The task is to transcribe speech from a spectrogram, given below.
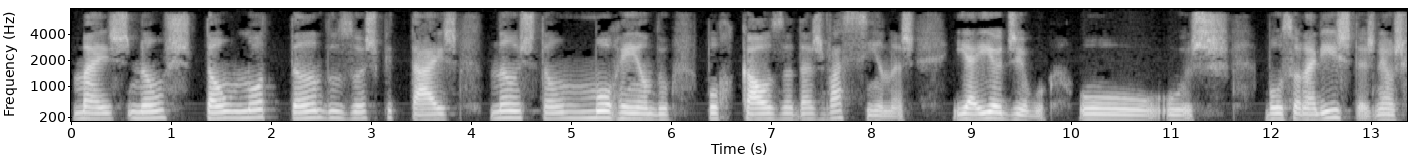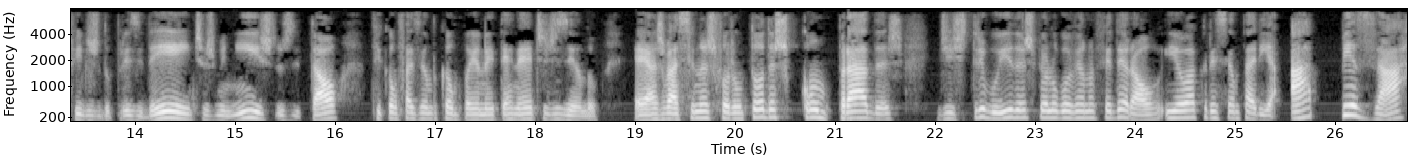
mas não estão lotando os hospitais, não estão morrendo por causa das vacinas. E aí eu digo, o, os bolsonaristas, né, os filhos do presidente, os ministros e tal, ficam fazendo campanha na internet dizendo é, as vacinas foram todas compradas, distribuídas pelo governo federal. E eu acrescentaria, apesar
